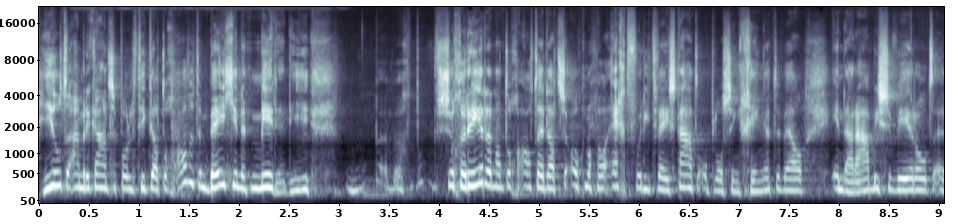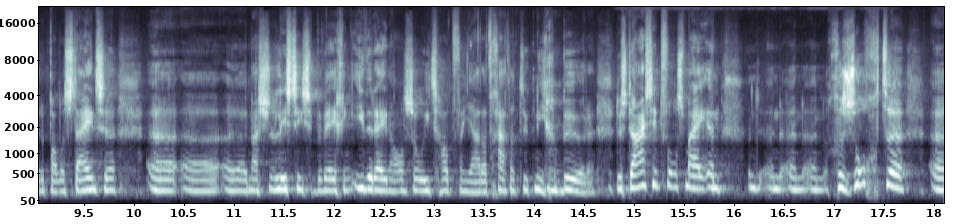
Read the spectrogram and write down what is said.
hield de Amerikaanse politiek dat toch altijd een beetje in het midden. Die suggereerden dan toch altijd dat ze ook nog wel echt voor die twee-staten-oplossing gingen. Terwijl in de Arabische wereld, de Palestijnse uh, uh, nationalistische beweging, iedereen al zoiets had van ja, dat gaat natuurlijk niet gebeuren. Dus daar zit volgens mij een, een, een, een gezochte uh,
